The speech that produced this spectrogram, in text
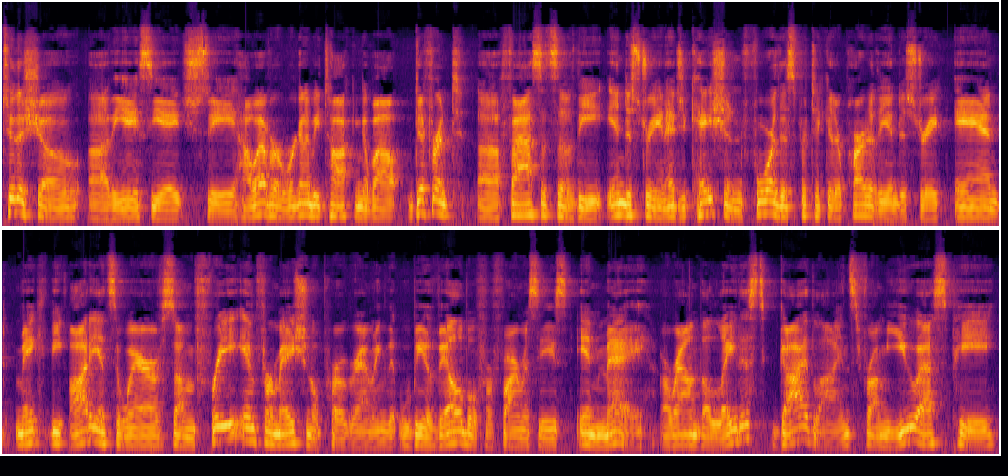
to the show uh, the ACHC. However, we're going to be talking about different uh, facets of the industry and education for this particular part of the industry and make the audience aware of some free informational programming that will be available for pharmacies in May around the latest guidelines from USP,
